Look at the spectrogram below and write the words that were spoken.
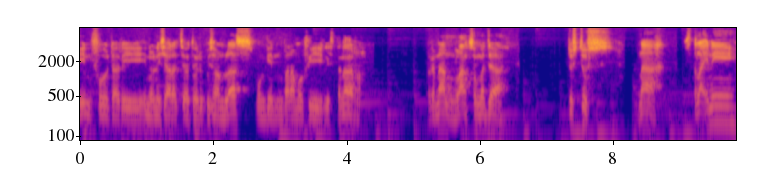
info dari Indonesia Raja 2019. Mungkin para movie listener berkenan langsung aja. Cus cus. Nah, setelah ini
